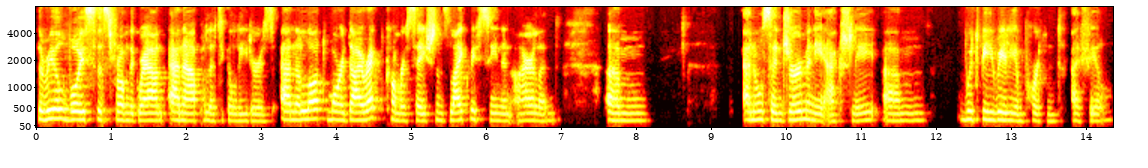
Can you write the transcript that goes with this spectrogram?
the real voices from the ground and our political leaders, and a lot more direct conversations, like we've seen in Ireland, um, and also in Germany, actually, um, would be really important, I feel,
